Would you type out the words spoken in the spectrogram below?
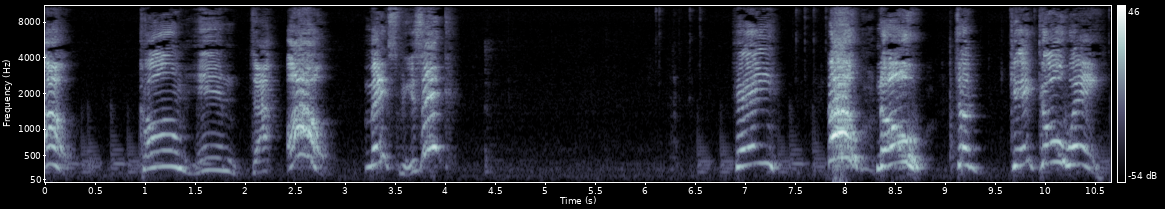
Oh! Calm him down. Oh! Makes music? Okay. Oh, no! No! To get go away!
